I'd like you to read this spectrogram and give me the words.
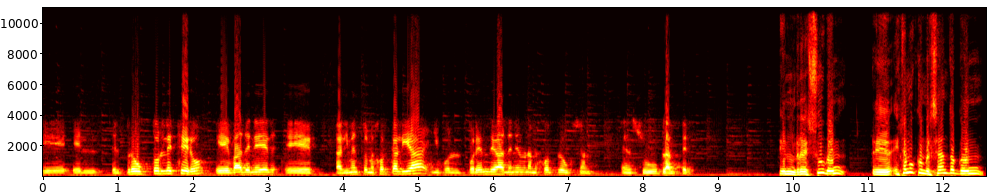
eh, el, el, productor lechero va a tener alimento de mejor calidad y por, por ende va a tener una mejor producción en su plantel. en resumen, eh, estamos conversando con,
